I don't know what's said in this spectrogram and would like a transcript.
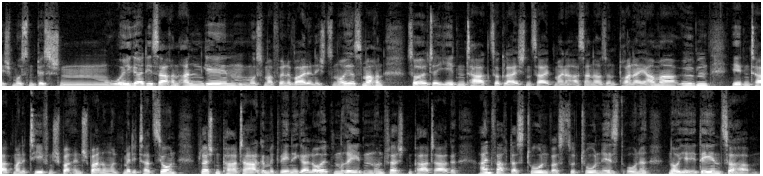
Ich muss ein bisschen ruhiger die Sachen angehen, muss mal für eine Weile nichts Neues machen, sollte jeden Tag zur gleichen Zeit meine Asanas und Pranayama üben, jeden Tag meine tiefen Entspannung und Meditation, vielleicht ein paar Tage mit weniger Leuten reden und vielleicht ein paar Tage einfach das tun, was zu tun ist, ohne neue Ideen zu haben.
